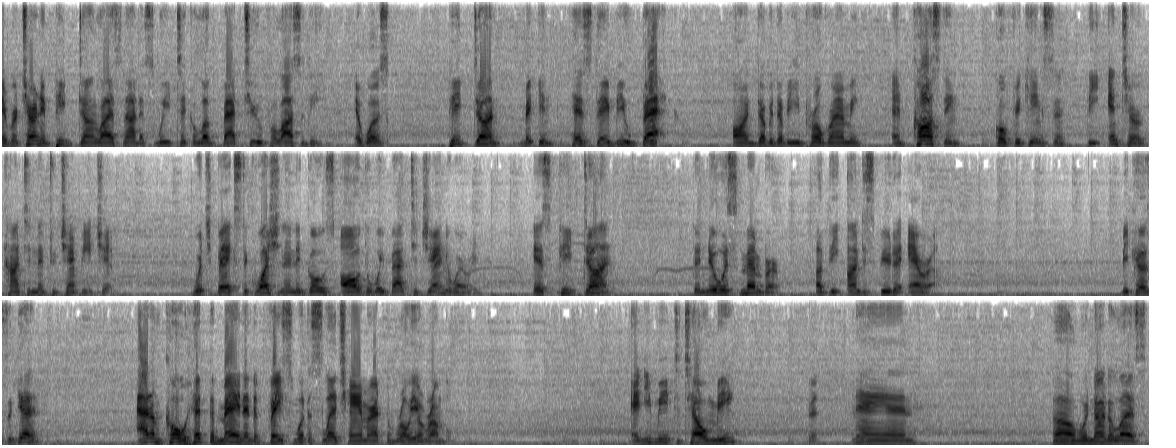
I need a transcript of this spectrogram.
A returning Pete Dunne last night as we take a look back to Velocity. It was Pete Dunne making his debut back on WWE programming and costing Kofi Kingston the Intercontinental Championship. Which begs the question, and it goes all the way back to January. Is Pete Dunne the newest member of the Undisputed Era? Because again, Adam Cole hit the man in the face with a sledgehammer at the Royal Rumble. And you mean to tell me? Man. Oh, well, nonetheless,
